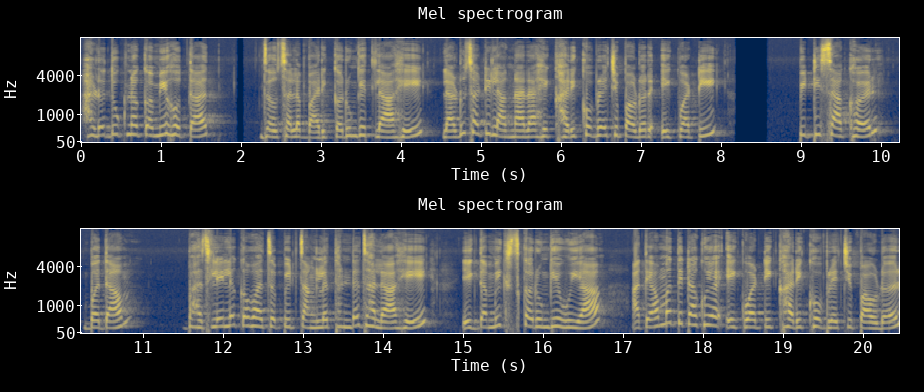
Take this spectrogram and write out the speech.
हाडं दुखणं कमी होतात. जवसाला बारीक करून घेतलं आहे. लाडूसाठी लागणार आहे खारीक खोबऱ्याची पावडर एक वाटी. पिठी साखर बदाम भाजलेलं गव्हाचं पीठ चांगलं थंड झालं आहे. एकदा मिक्स करून घेऊया. आता यामध्ये टाकूया एक वाटी खारी खोबऱ्याची पावडर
